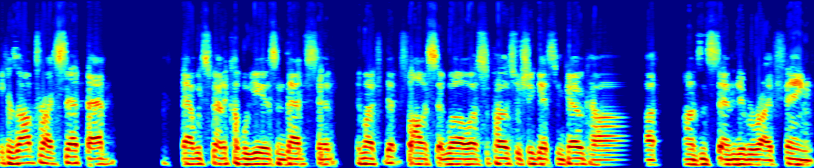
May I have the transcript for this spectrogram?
because after I said that, that we spent a couple of years, and Dad said, and my father said, "Well, I suppose we should get some go karts." Instead do the right thing.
